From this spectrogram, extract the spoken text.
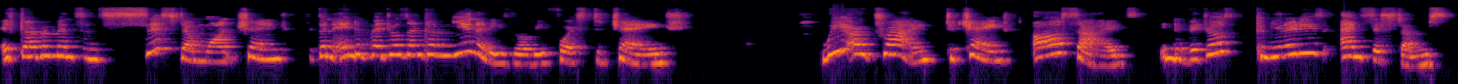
if governments and system want change, then individuals and communities will be forced to change. We are trying to change all sides individuals, communities, and systems.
